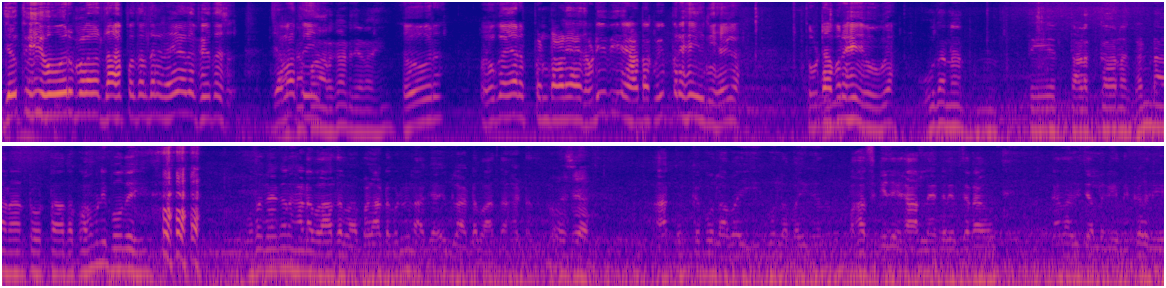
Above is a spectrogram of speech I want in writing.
ਜੇ ਤੁਸੀਂ ਹੋਰ ਮਤਲਬ 10 15 ਦਿਨ ਰਹੇ ਆ ਤੇ ਫਿਰ ਤਾਂ ਜਮਾ ਤੁਸੀਂ ਭਾਰ ਘਟ ਜਾਣਾ ਸੀ। ਹੋਰ? ਉਹਨੂੰ ਕਹ ਯਾਰ ਪਿੰਡ ਵਾਲਿਆਂ ਥੋੜੀ ਵੀ ਸਾਡਾ ਕੋਈ ਪਰਹੇਜ਼ ਨਹੀਂ ਹੈਗਾ। ਤੁਹਾਡਾ ਪਰਹੇਜ਼ ਹੋਊਗਾ। ਉਹਦਾ ਨਾ ਤੇ ਤੜਕਾ ਨਾ ਗੰਢਾ ਨਾ ਟੋਟਾ ਤਾਂ ਕੁਝ ਨਹੀਂ ਪਾਉਂਦੇ ਸੀ। ਉਹ ਤਾਂ ਕਹਿੰਦਾ ਸਾਡਾ ਬਲੱਡ ਬਲੱਡ ਵੱਢਣ ਲੱਗ ਗਿਆ ਬਲੱਡ ਵੱਧਦਾ ਸਾਡਾ ਅੱਛਾ। ਆ ਕੁੱਕ ਕੇ ਬੋਲਾ ਬਾਈ ਹੀ ਬੋਲਾ ਬਾਈ ਕਹਿੰਦਾ ਹੱਸ ਕੇ ਜੇ ਹਾਰ ਲਿਆ ਕਰੇ ਵਿਚਾਰਾ। ਕਹਿੰਦਾ ਵੀ ਚੱਲ ਗਏ ਨਿਕਲ ਗਏ।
